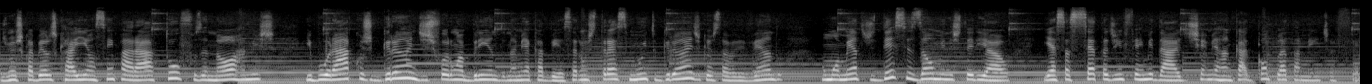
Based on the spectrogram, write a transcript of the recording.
Os meus cabelos caíam sem parar, tufos enormes e buracos grandes foram abrindo na minha cabeça. Era um estresse muito grande que eu estava vivendo, um momento de decisão ministerial e essa seta de enfermidade tinha me arrancado completamente a fé.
